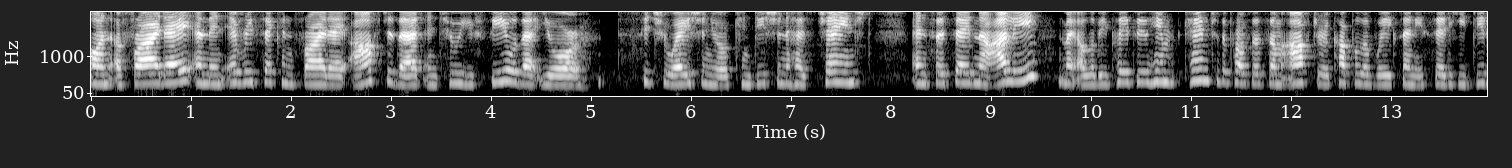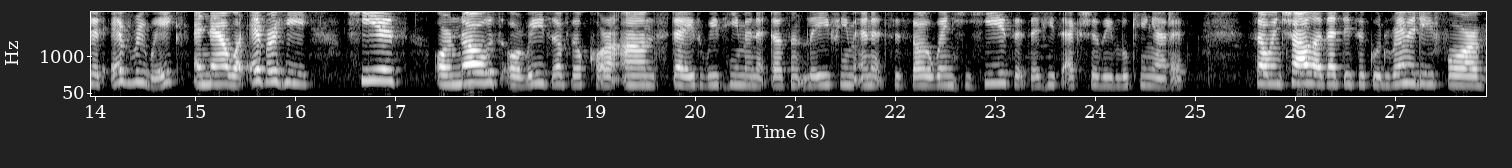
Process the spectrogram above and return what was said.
on a Friday and then every second Friday after that until you feel that your situation, your condition has changed. And so Sayyidina Ali, may Allah be pleased with him, came to the Prophet after a couple of weeks and he said he did it every week. And now, whatever he hears or knows or reads of the Quran stays with him and it doesn't leave him. And it's as though when he hears it, that he's actually looking at it. So inshallah that is a good remedy for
